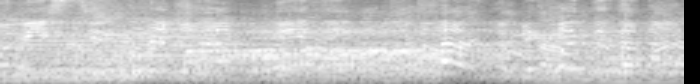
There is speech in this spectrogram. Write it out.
ніколи в нашому місті не було війни. Будь ласка, підходьте до нас.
